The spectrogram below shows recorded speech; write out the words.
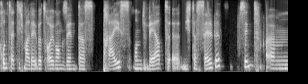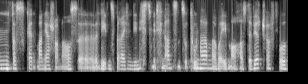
grundsätzlich mal der Überzeugung sind, dass Preis und Wert äh, nicht dasselbe sind. Ähm, das kennt man ja schon aus äh, Lebensbereichen, die nichts mit Finanzen zu tun haben, aber eben auch aus der Wirtschaft, wo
